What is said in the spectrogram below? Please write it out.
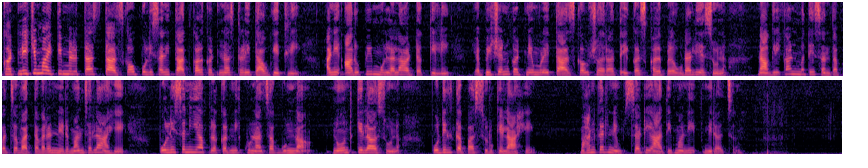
घटनेची माहिती मिळताच तासगाव पोलिसांनी तात्काळ घटनास्थळी धाव घेतली आणि आरोपी मुलाला अटक केली. या भीषण घटनेमुळे तासगाव शहरात एकच खळबळ उडाली असून नागरिकांमध्ये संतापाचं वातावरण निर्माण झालं आहे. पोलिसांनी या प्रकरणी खुनाचा गुन्हा नोंद केला असून पुढील तपास सुरू केला आहे. महानकर न्यूजसाठी आदिमानी मिराज.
